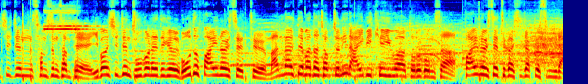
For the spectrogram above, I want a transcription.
시즌 3승 3패, 이번 시즌 두 번의 대결 모두 파이널 세트. 만날 때마다 접전인 IBK와 도로공사 파이널 세트가 시작됐습니다.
